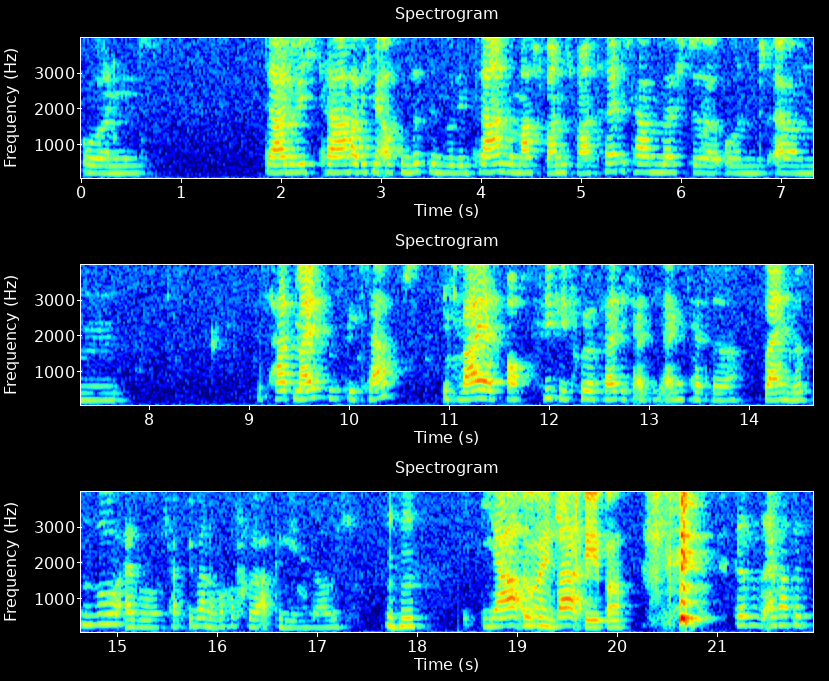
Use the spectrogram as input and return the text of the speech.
Und dadurch, klar, habe ich mir auch so ein bisschen so den Plan gemacht, wann ich was fertig haben möchte. Und ähm, es hat meistens geklappt ich war jetzt auch viel, viel früher fertig, als ich eigentlich hätte sein müssen. So. Also ich habe über eine Woche früher abgegeben, glaube ich. Mhm. Ja, so und das ein war. Streber. das ist einfach das,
